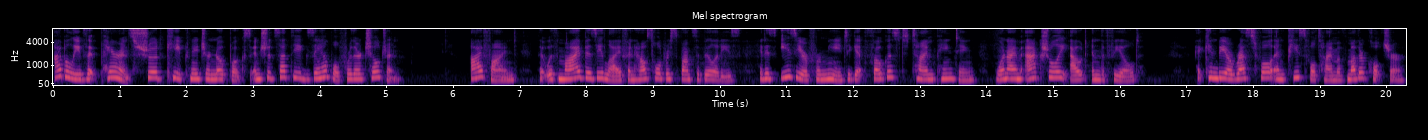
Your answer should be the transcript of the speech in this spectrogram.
I believe that parents should keep nature notebooks and should set the example for their children. I find that with my busy life and household responsibilities, it is easier for me to get focused time painting when I am actually out in the field. It can be a restful and peaceful time of mother culture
